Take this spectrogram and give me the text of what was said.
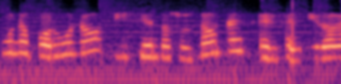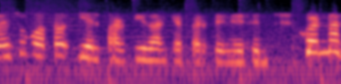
uno por uno diciendo sus nombres, el sentido de su voto y el partido al que pertenecen. Juanma,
